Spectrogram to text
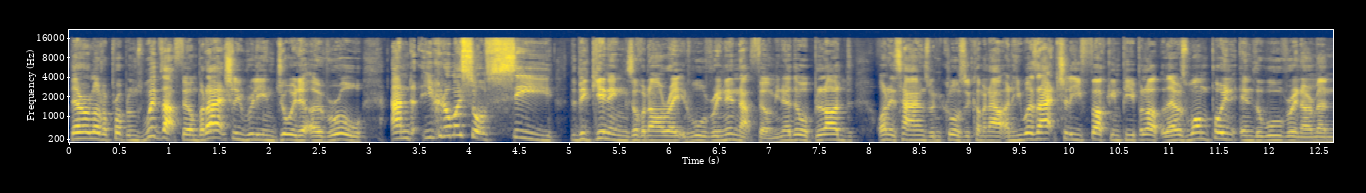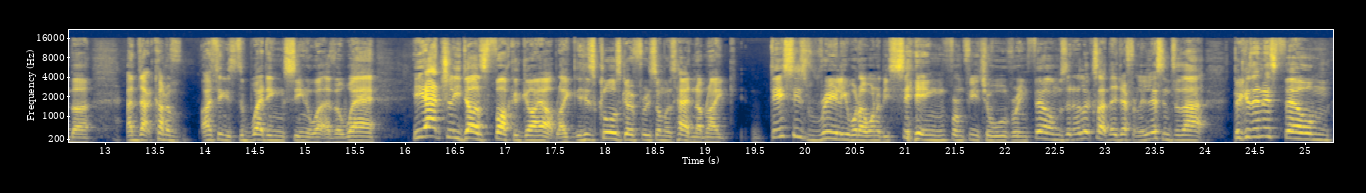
There are a lot of problems with that film, but I actually really enjoyed it overall. And you could almost sort of see the beginnings of an R-rated Wolverine in that film. You know, there were blood on his hands when claws were coming out and he was actually fucking people up. There was one point in the Wolverine I remember, and that kind of, I think it's the wedding scene or whatever, where he actually does fuck a guy up. Like, his claws go through someone's head, and I'm like, this is really what I want to be seeing from future Wolverine films, and it looks like they definitely listen to that. Because in this film,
